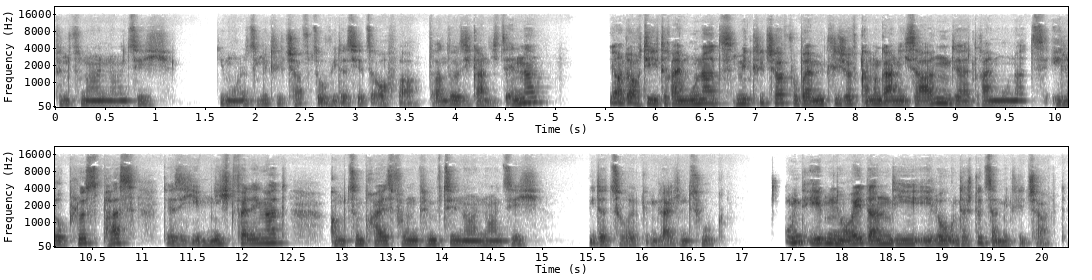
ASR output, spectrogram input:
5,99 die Monatsmitgliedschaft, so wie das jetzt auch war. Daran soll sich gar nichts ändern. Ja, und auch die drei Monats Mitgliedschaft, wobei Mitgliedschaft kann man gar nicht sagen, der drei Monats Elo Plus Pass, der sich eben nicht verlängert, kommt zum Preis von 15,99 wieder zurück im gleichen Zug. Und eben neu dann die Elo Unterstützermitgliedschaft.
